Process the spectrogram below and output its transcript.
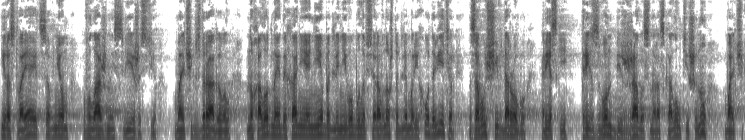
и растворяется в нем влажной свежестью. Мальчик вздрагивал, но холодное дыхание неба для него было все равно, что для морехода ветер, зовущий в дорогу. Резкий трезвон безжалостно расколол тишину. Мальчик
